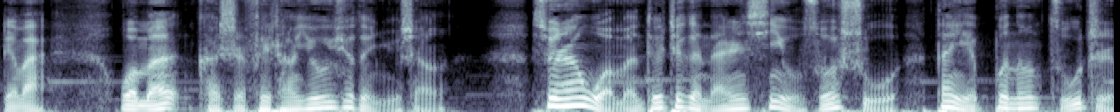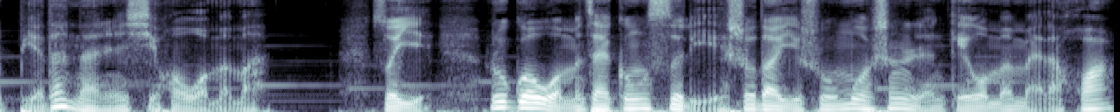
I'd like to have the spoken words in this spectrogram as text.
另外，我们可是非常优秀的女生，虽然我们对这个男人心有所属，但也不能阻止别的男人喜欢我们嘛。所以，如果我们在公司里收到一束陌生人给我们买的花，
